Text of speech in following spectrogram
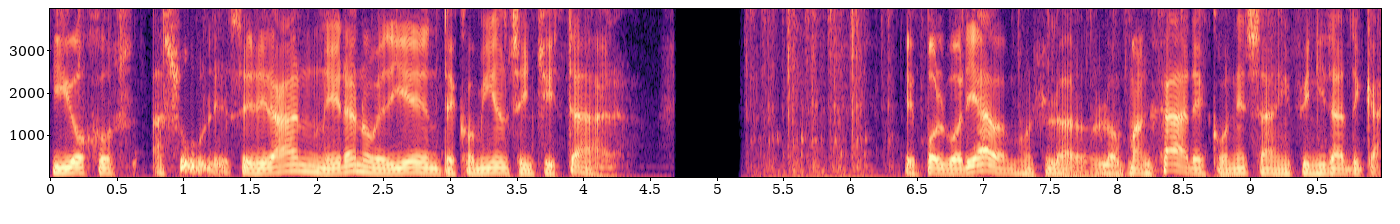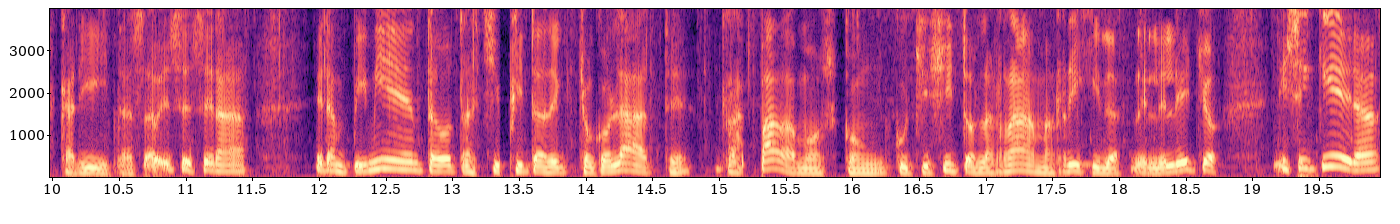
y ojos azules. Eran, eran obedientes, comían sin chistar. Espolvoreábamos los manjares con esa infinidad de cascaritas. A veces era eran pimienta, otras chispitas de chocolate. Raspábamos con cuchillitos las ramas rígidas del helecho. Ni siquiera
